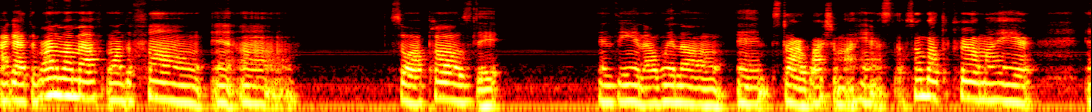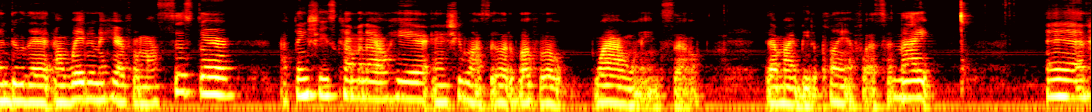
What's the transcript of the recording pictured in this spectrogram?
I got the run of my mouth on the phone and, um, so I paused it and then I went on and started washing my hair and stuff. So I'm about to curl my hair and do that. I'm waiting to hear from my sister. I think she's coming out here and she wants to go to Buffalo Wild Wings. So that might be the plan for us tonight. And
